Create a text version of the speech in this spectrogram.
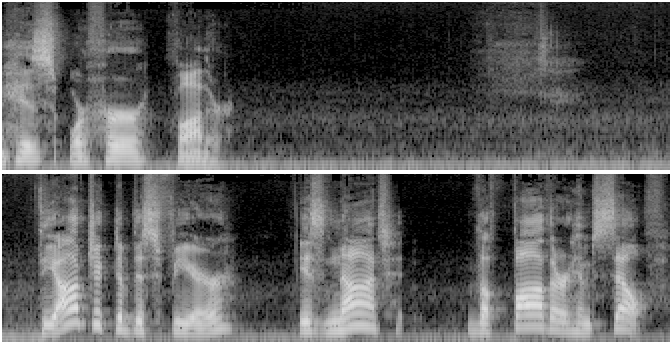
his or her father. The object of this fear is not the father himself,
